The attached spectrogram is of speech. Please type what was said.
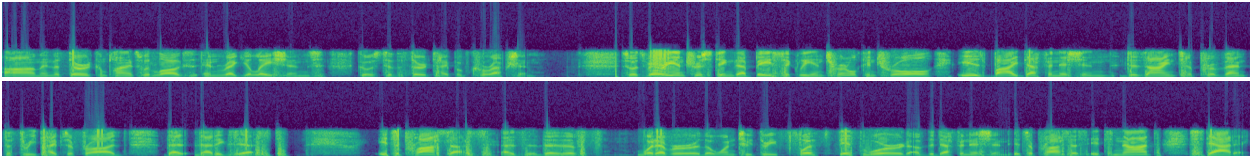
Um, and the third, compliance with laws and regulations, goes to the third type of corruption. So it's very interesting that basically internal control is by definition designed to prevent the three types of fraud that, that exist. It's a process, as the, the whatever the one, two, three, fifth, fifth word of the definition. It's a process. It's not static.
